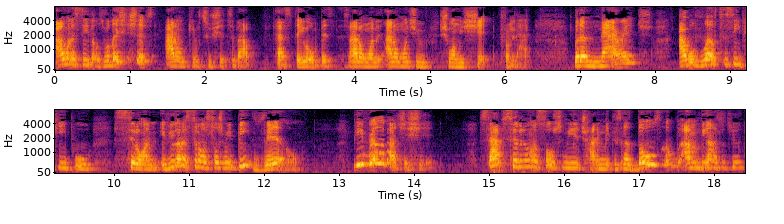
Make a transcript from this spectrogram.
I want to see those relationships. I don't give two shits about. That's their own business. I don't want to, I don't want you showing me shit from that. But a marriage, I would love to see people sit on. If you're gonna sit on social media, be real. Be real about your shit. Stop sitting on social media trying to make it because those are the, I'm gonna be honest with you,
